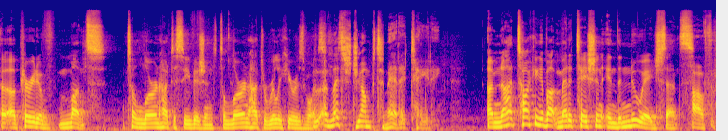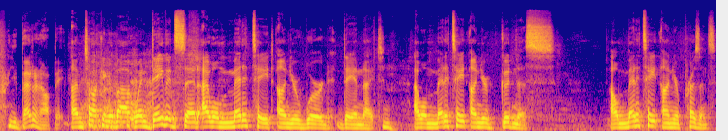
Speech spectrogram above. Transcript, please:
a period of months to learn how to see visions, to learn how to really hear His voice. Let's jump to meditating. I'm not talking about meditation in the New Age sense. Oh, you better not be. I'm talking about when David said, I will meditate on your word day and night. Hmm. I will meditate on your goodness. I'll meditate on your presence.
